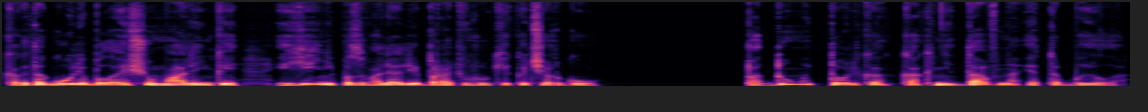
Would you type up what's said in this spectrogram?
когда Гуля была еще маленькой, и ей не позволяли брать в руки кочергу. Подумать только, как недавно это было.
